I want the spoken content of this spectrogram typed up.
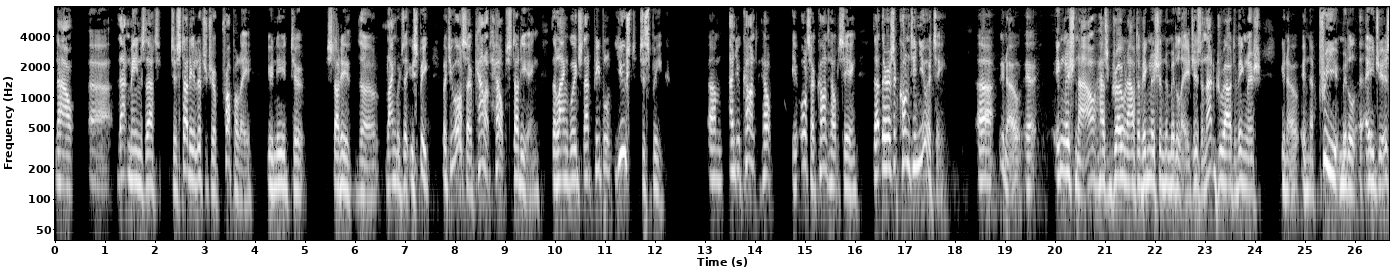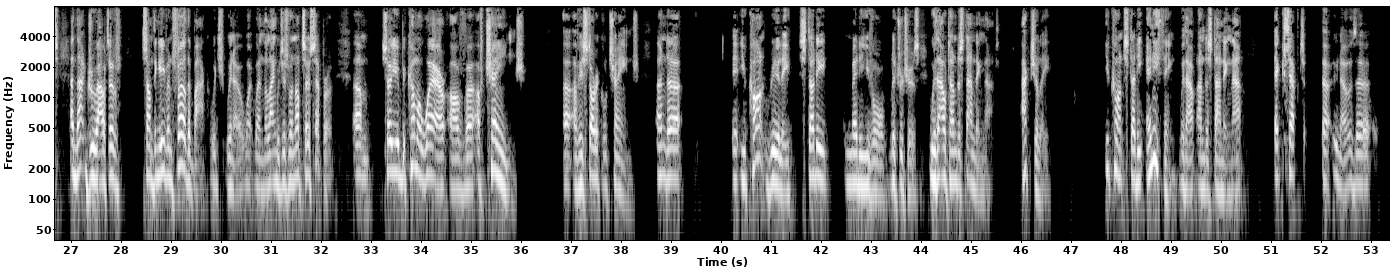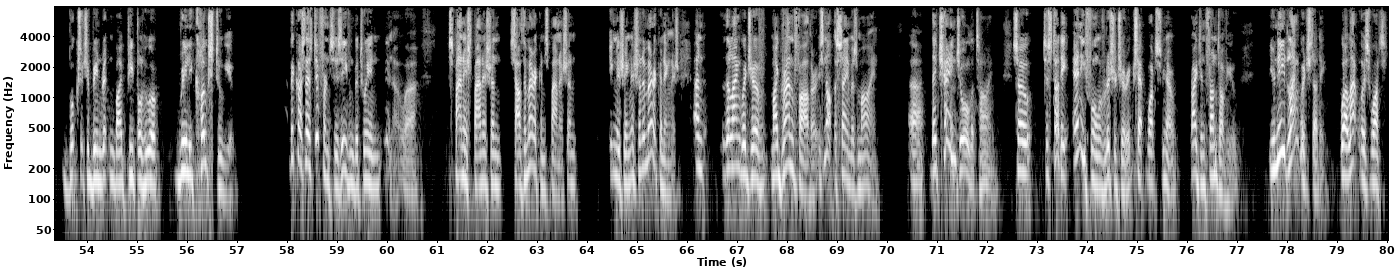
Now, uh, that means that to study literature properly, you need to study the language that you speak, but you also cannot help studying the language that people used to speak. Um, and you can't help, you also can't help seeing that there is a continuity. Uh, you know, uh, English now has grown out of English in the Middle Ages, and that grew out of English, you know, in the pre-Middle Ages, and that grew out of something even further back, which, you know, when the languages were not so separate. Um, so you become aware of, uh, of change, uh, of historical change. And, uh, it, you can't really study medieval literatures without understanding that actually, you can't study anything without understanding that, except, uh, you know, the books which have been written by people who are really close to you. Because there's differences even between, you know, uh, Spanish Spanish and South American Spanish and English English and American English. And the language of my grandfather is not the same as mine. Uh, they change all the time. So to study any form of literature except what's, you know, right in front of you, you need language study. Well, that was what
